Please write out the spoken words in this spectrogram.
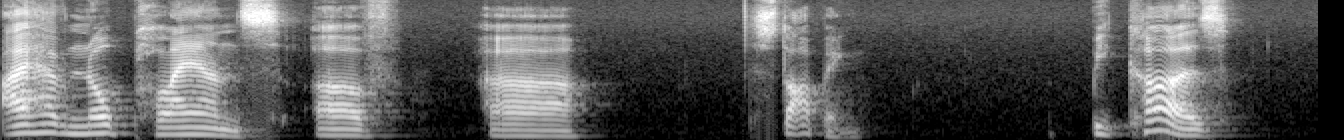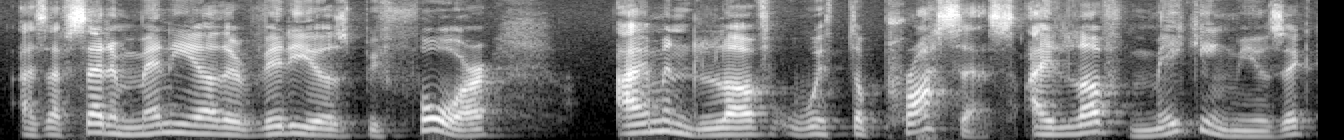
I have no plans of uh, stopping because, as I've said in many other videos before, I'm in love with the process. I love making music.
